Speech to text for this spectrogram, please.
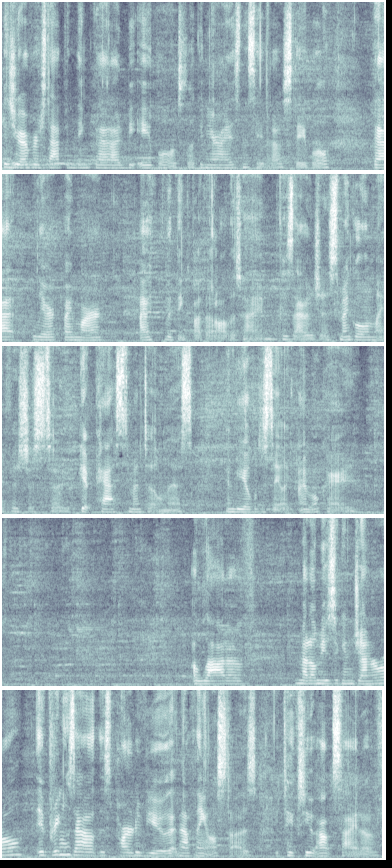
Did you ever stop and think that I'd be able to look in your eyes and say that I was stable? That lyric by Mark, I would think about that all the time because I would just, my goal in life is just to get past mental illness and be able to say, like, I'm okay. A lot of metal music in general, it brings out this part of you that nothing else does. It takes you outside of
